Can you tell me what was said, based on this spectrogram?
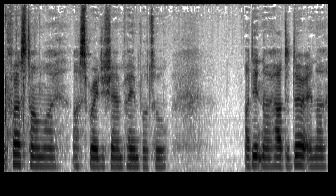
The first time I, I sprayed a champagne bottle, I didn't know how to do it, and I,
